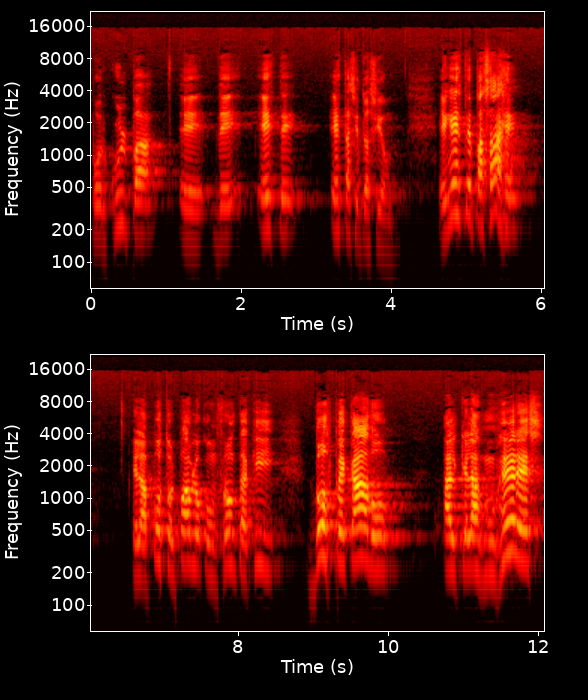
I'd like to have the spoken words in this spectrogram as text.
por culpa eh, de este, esta situación. En este pasaje, el apóstol Pablo confronta aquí dos pecados al que las mujeres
